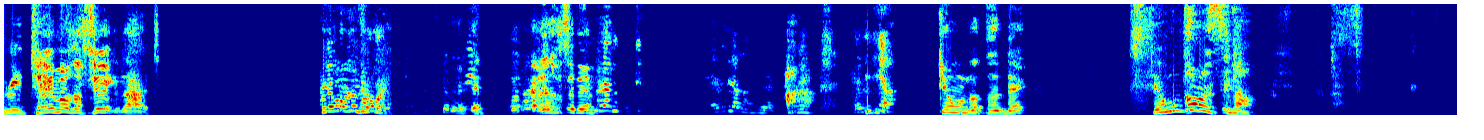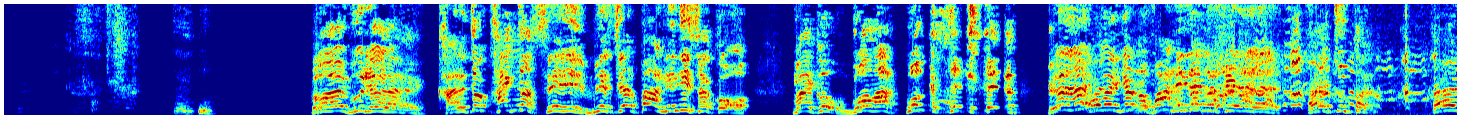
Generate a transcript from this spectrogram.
মিঠাই মজা শেখ দাঁত কেমন কথা দেখ কেমন করিস না ওই বুড়ে খালি তো খাইতাছে মেচের পানি দিছে কো। মাইকো গলা কোত এই কেন পানি দিতেছে এই চুপ থাক। এই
